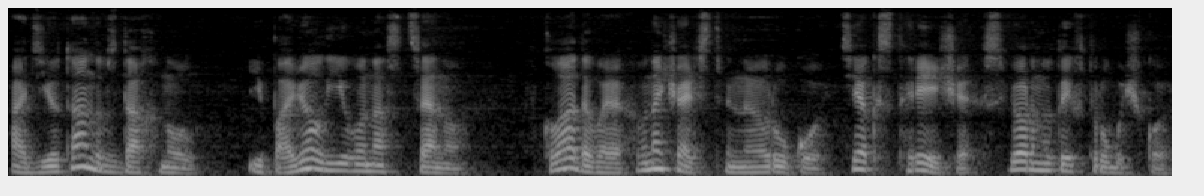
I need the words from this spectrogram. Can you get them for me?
Адъютант вздохнул и повел его на сцену, вкладывая в начальственную руку текст речи, свернутый в трубочку.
